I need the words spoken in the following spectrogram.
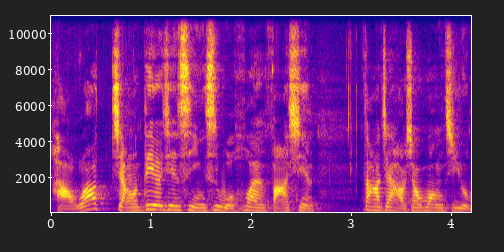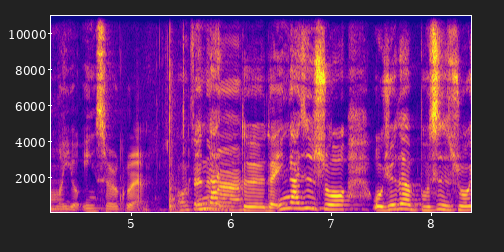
好，我要讲的第二件事情是我忽然发现。大家好像忘记我们有 Instagram，哦，真的吗？对对对，应该是说，我觉得不是说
